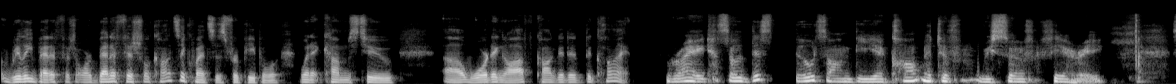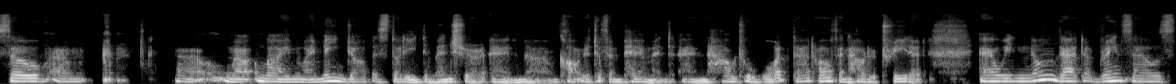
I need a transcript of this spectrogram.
really beneficial or beneficial consequences for people when it comes to uh, warding off cognitive decline. Right. So this builds on the uh, cognitive reserve theory. So, um, uh, well, my, my main job is study dementia and um, cognitive impairment and how to ward that off and how to treat it. And we know that brain cells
